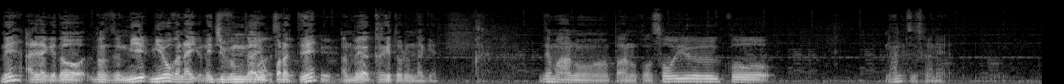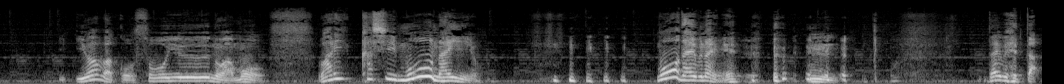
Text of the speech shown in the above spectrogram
ねあれだけど、まず見見ようがないよね。自分が酔っ払ってね、まあの迷惑かけとるんだけでもあのやっぱあのこうそういうこうなんていうんですかねいいわばこうそういうのはもうわりかしもうないんよ。もうだいぶないね。うん。だいぶ減った。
